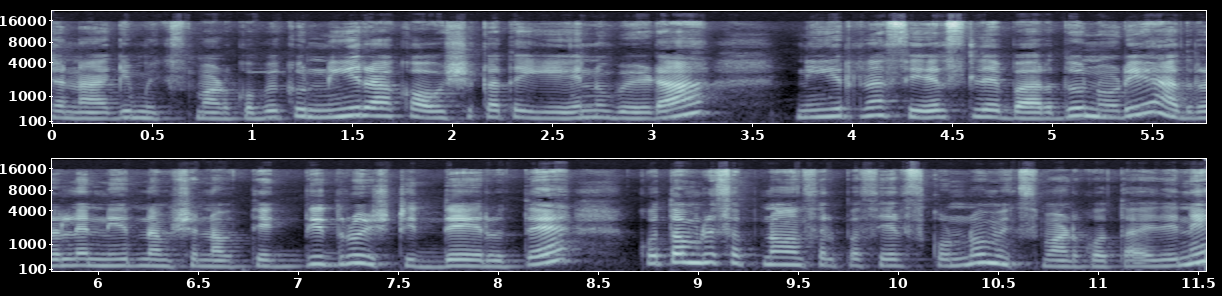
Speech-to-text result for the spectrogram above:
ಚೆನ್ನಾಗಿ ಮಿಕ್ಸ್ ಮಾಡ್ಕೋಬೇಕು. ನೀರು ಹಾಕೋ ಅವಶ್ಯಕತೆ ಏನು ಬೇಡ. ನೀರನ್ನ ಸೇರಿಸಲೇಬಾರ್ದು. ನೋಡಿ, ಅದರಲ್ಲೇ ನೀರಿನಂಶ ನಾವು ತೆಗೆದಿದ್ರೂ ಇಷ್ಟಿದ್ದೇ ಇರುತ್ತೆ. ಕೊತ್ತಂಬರಿ ಸೊಪ್ಪನ್ನ ಒಂದು ಸ್ವಲ್ಪ ಸೇರಿಸ್ಕೊಂಡು ಮಿಕ್ಸ್ ಮಾಡ್ಕೋತಾ ಇದ್ದೀನಿ.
